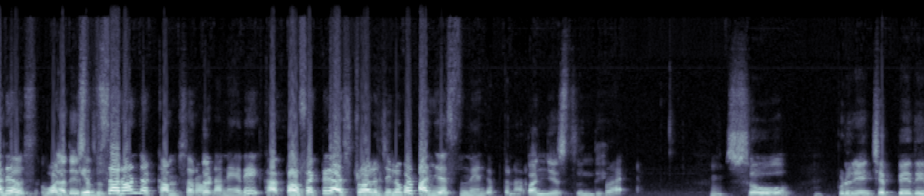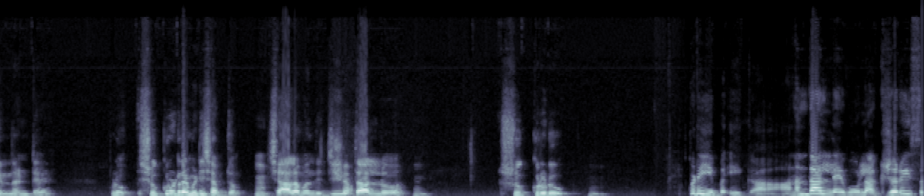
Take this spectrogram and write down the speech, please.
అదే gives. Around that comes around అనేది పర్ఫెక్ట్గా అస్ట్రాలజీలో కూడా పనిచేస్తుంది అని చెప్తున్నారు. పనిచేస్తుంది రైట్ సో ఇప్పుడు నేను చెప్పేది ఏంటంటే ఇప్పుడు శుక్రుడు రెమెడీ శబ్దం. Hmm. చాలా మంది జీవితాల్లో Hmm. శుక్రుడు. ఇప్పుడు ఈ ఆనందాలు లేవు లగ్జరీస్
